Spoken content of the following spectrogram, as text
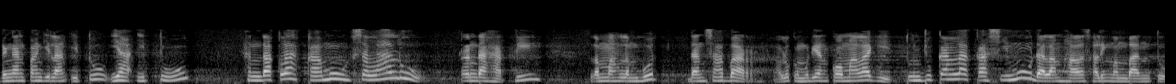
dengan panggilan itu, yaitu hendaklah kamu selalu rendah hati, lemah lembut, dan sabar. Lalu kemudian koma lagi, tunjukkanlah kasihmu dalam hal saling membantu.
